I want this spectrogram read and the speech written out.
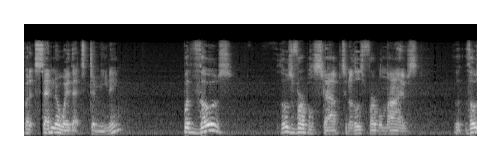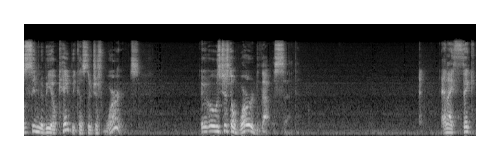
but it's said in a way that's demeaning. But those, those verbal stabs, you know, those verbal knives, those seem to be okay because they're just words. It was just a word that was said. And I think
